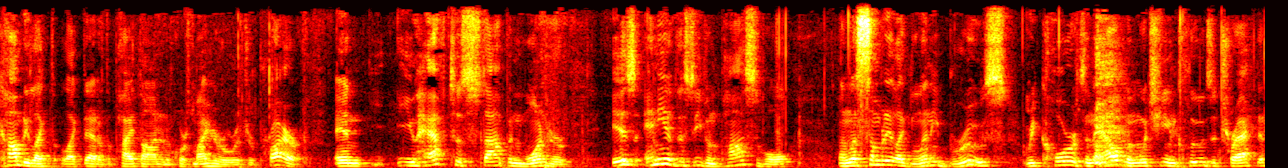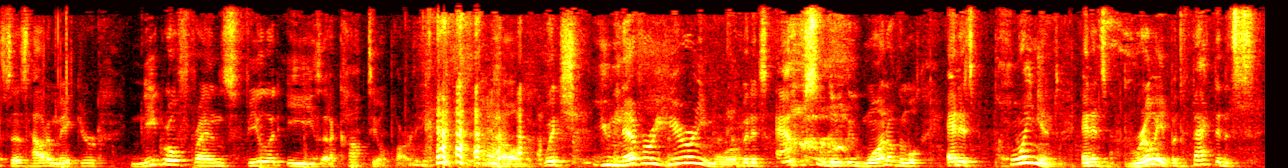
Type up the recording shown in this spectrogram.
comedy like like that of the Python, and of course my hero Richard Pryor, and you have to stop and wonder: is any of this even possible? Unless somebody like Lenny Bruce records an album which he includes a track that says how to make your Negro friends feel at ease at a cocktail party, you know, which you never hear anymore, but it's absolutely one of the most, and it's poignant and it's brilliant. But the fact that it's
